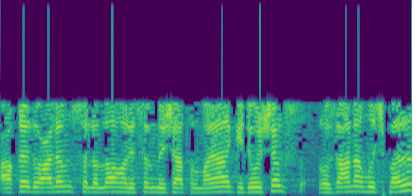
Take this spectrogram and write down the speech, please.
عقید عالم صلی اللہ علیہ وسلم نے شاہ فرمایا کہ جو شخص روزانہ مجھ پر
